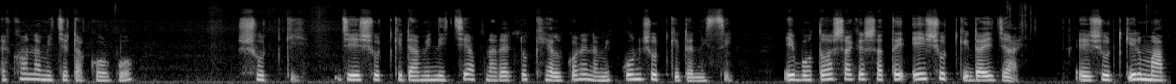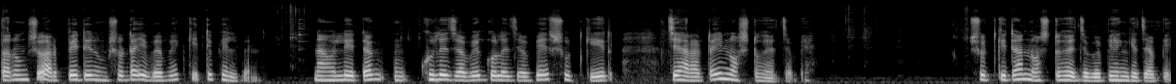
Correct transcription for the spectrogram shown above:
এখন আমি যেটা করব, শুটকি। যে শুটকিটা আমি নিচ্ছি, আপনারা একটু খেয়াল করেন আমি কোন শুটকিটা নিচ্ছি। এই বতোয়া শাকের সাথে এই শুটকিটাই যায়। এই শুটকির মাথার অংশ আর পেটের অংশটা এভাবে কেটে ফেলবেন। না হলে এটা খুলে যাবে, গলে যাবে, শুটকির চেহারাটাই নষ্ট হয়ে যাবে। শুটকিটা নষ্ট হয়ে যাবে, ভেঙে যাবে।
